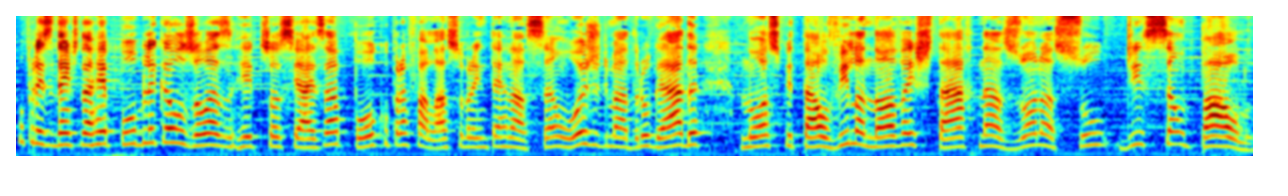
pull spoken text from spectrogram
O presidente da República usou as redes sociais há pouco para falar sobre a internação hoje de madrugada no Hospital Vila Nova Star, na zona sul de São Paulo.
